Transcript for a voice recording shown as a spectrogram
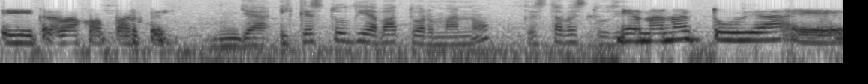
y trabajo aparte. Ya. ¿Y qué estudiaba tu hermano? ¿Qué estaba Mi estudiando? hermano estudia, eh,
